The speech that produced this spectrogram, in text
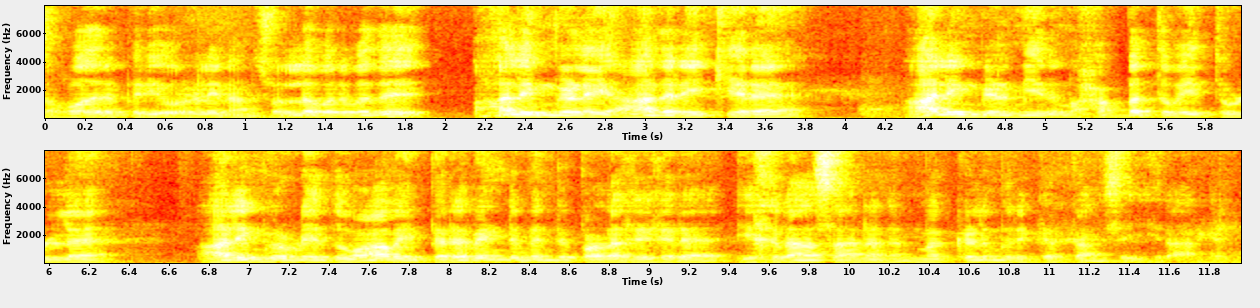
சகோதர பெரியோர்களை நான் சொல்ல வருவது ஆலிம்களை ஆதரிக்கிற ஆலிம்கள் மீது மஹப்பத்து வைத்துள்ள ஆலிம்களுடைய துவாவை பெற வேண்டும் என்று பழகுகிற இஹ்லாசான நன்மக்களும் இருக்கத்தான் செய்கிறார்கள்.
